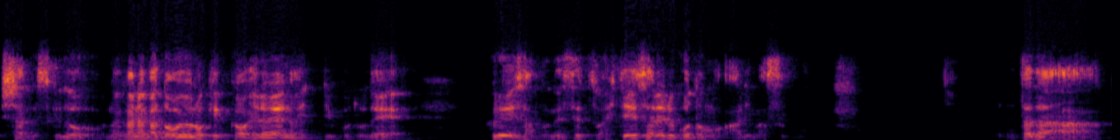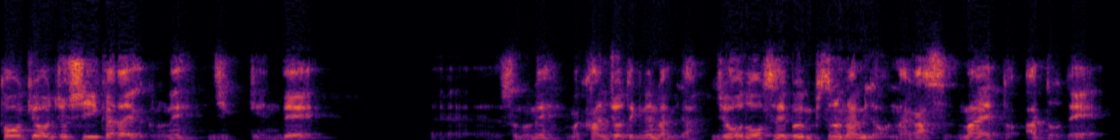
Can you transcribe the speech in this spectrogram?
したんですけど、なかなか同様の結果を得られないっていうことで、フレイさんのね、説は否定されることもあります。ただ、東京女子医科大学のね、実験で、えー、そのね、まあ、感情的な涙、情動性分泌の涙を流す前と後で、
